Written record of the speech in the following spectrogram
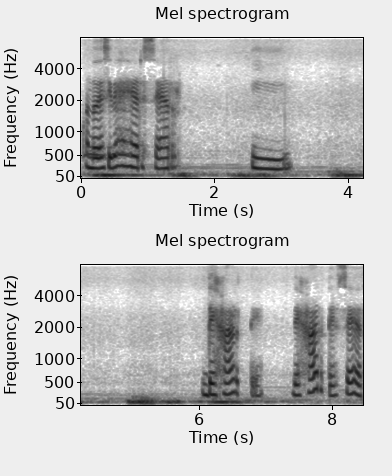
cuando decides ejercer y dejarte, dejarte ser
